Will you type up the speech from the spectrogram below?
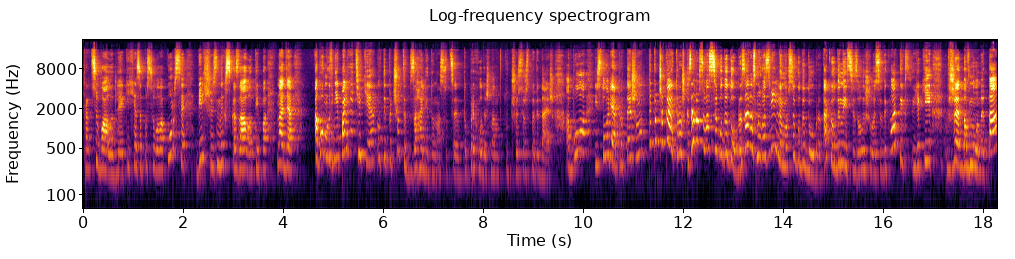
працювали, для яких я записувала курси, більшість з них сказало: типу, Надя. Або ми вні політики, ну типу, чого ти взагалі до нас оце приходиш, нам тут щось розповідаєш? Або історія про те, що ну ти почекай трошки, зараз у вас все буде добре. Зараз ми вас звільнимо, все буде добре. Так і одиниці залишилось адекватних, які вже давно не там,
